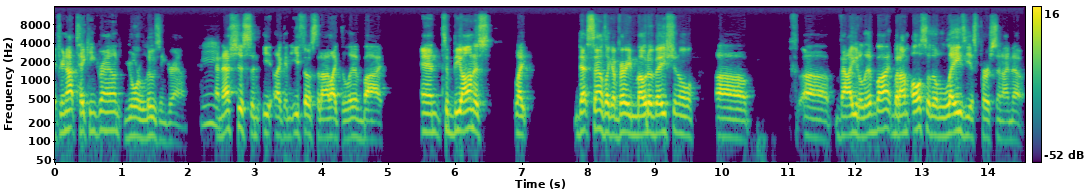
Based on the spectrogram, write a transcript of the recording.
If you're not taking ground, you're losing ground, Mm. and that's just an like an ethos that I like to live by. And to be honest, like that sounds like a very motivational uh, uh, value to live by. But I'm also the laziest person I know.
